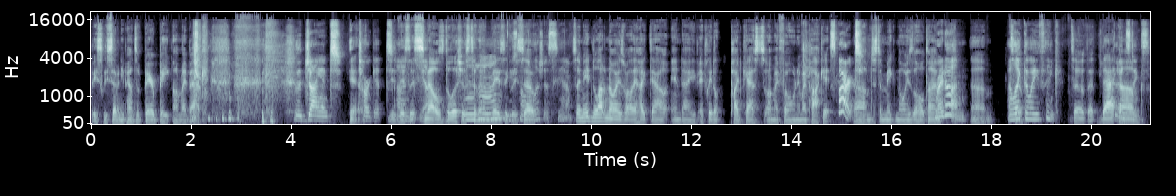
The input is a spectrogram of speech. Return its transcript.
basically seventy pounds of bear bait on my back. with a giant Yeah. target. it on- basically yeah. smells delicious to them, basically. You smell So delicious. Yeah. So I made a lot of noise while I hiked out, and I, I played a podcasts on my phone in my pocket, Smart. um, just to make noise the whole time. right on. Um, I like the way you think. so that that um, instincts.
